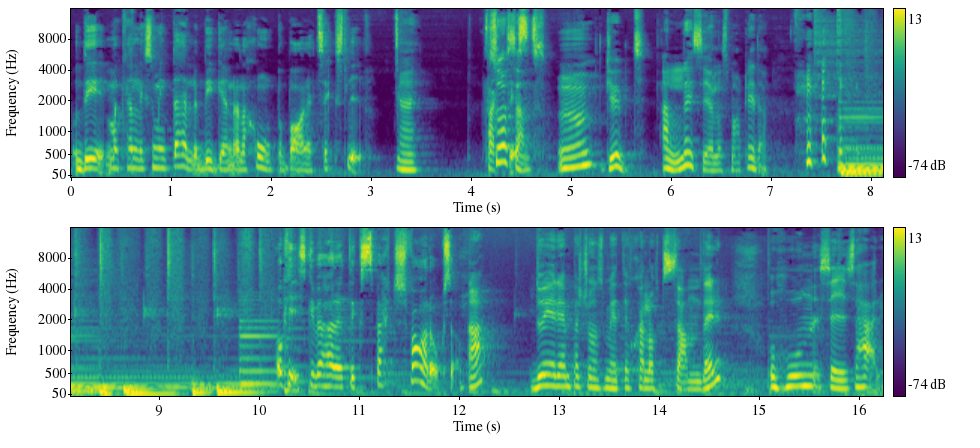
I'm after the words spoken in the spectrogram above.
Och det, man kan liksom inte heller bygga en relation på bara ett sexliv. Nej. Faktiskt. Så sant. Mm. Gud, alla är så jävla smarta idag. Okej, ska vi höra ett expertsvar också? Ja. Då är det en person som heter Charlotte Sander och hon säger så här.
